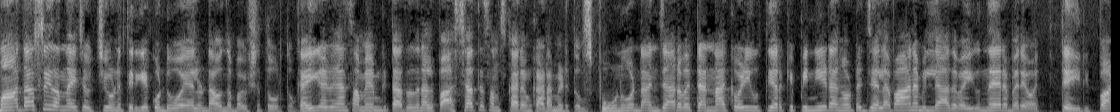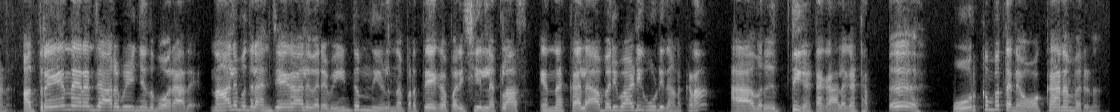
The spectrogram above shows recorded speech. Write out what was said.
മാതാശ്രീ തന്നയച്ച ഉച്ചയൂണ് തിരികെ കൊണ്ടുപോയാൽ കൊണ്ടുപോയാലുണ്ടാവുന്ന ഭവിഷ്യത്തോർത്തും. കൈ കഴുകാൻ സമയം കിട്ടാത്തതിനാൽ പാശ്ചാത്യ സംസ്കാരം കടമെടുത്തും. സ്പൂൺ കൊണ്ട് അഞ്ചാറ് വറ്റ അണ്ണാക്ക് വഴി ഉത്തിയിറക്കി പിന്നീട് അങ്ങോട്ട് ജലപാനമില്ലാതെ വൈകുന്നേരം വരെ ഒറ്റ ഇരിപ്പാണ്. അത്രയും നേരം ചാറ് പിഴിഞ്ഞത് പോരാതെ നാല് മുതൽ അഞ്ചേകാൽ വരെ വീണ്ടും നീളുന്ന പ്രത്യേക പരിശീലന ക്ലാസ് എന്ന കലാപരിപാടി കൂടി നടക്കണ ആ വൃത്തികെട്ട കാലഘട്ടം. ഏഹ് ഓർക്കുമ്പോ തന്നെ ഓക്കാനം വരണ്.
